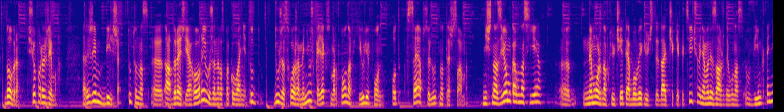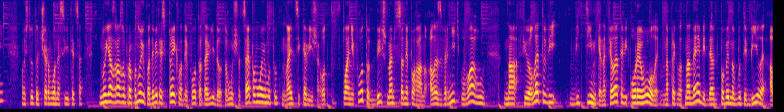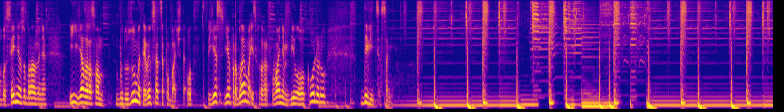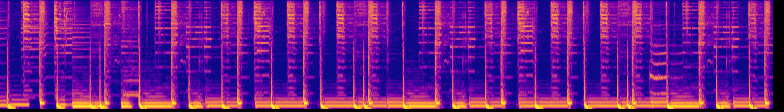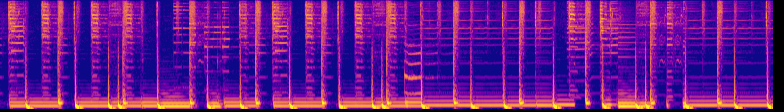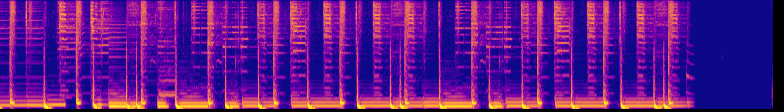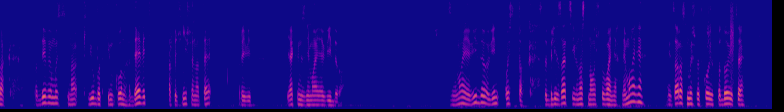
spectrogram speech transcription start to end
Добре, що по режимах? Режим більше. Тут у нас, е, а до речі, я говорив вже на розпакуванні. Тут дуже схожа менюшка, як в смартфонах Ulifone. От все абсолютно те ж саме. Нічна зйомка у нас є. е, Не можна включити або виключити датчики підсвічування, вони завжди у нас ввімкнені. Ось тут от червоне світиться. Ну я зразу пропоную подивитись приклади фото та відео, тому що це, по-моєму, тут найцікавіше. От в плані фото більш-менш все непогано, але зверніть увагу на фіолетові відтінки, на фіолетові ореоли, наприклад, на небі, де повинно бути біле або синє зображення. І я зараз вам буду зумити, ви все це побачите. От є, є проблема із фотографуванням білого кольору. Дивіться самі. Подивимось на Cubot King Kong 9, а точніше на те, привіт, як він знімає відео. Знімає відео він ось так. Стабілізації в нас в налаштуваннях немає. І зараз ми швидкою ходою це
